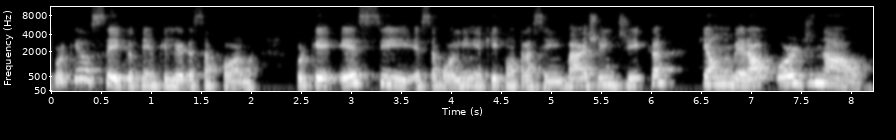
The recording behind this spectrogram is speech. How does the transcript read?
Por que eu sei que eu tenho que ler dessa forma? Porque esse, essa bolinha aqui com o tracinho embaixo indica que é um numeral ordinal,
